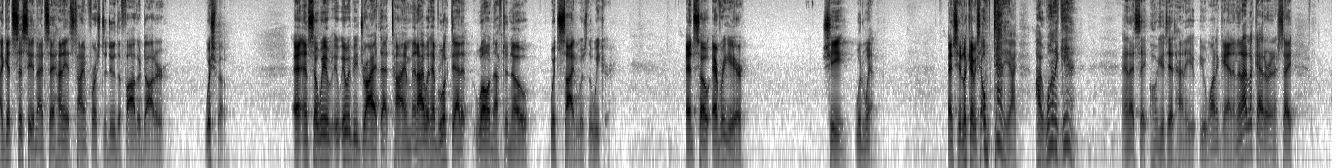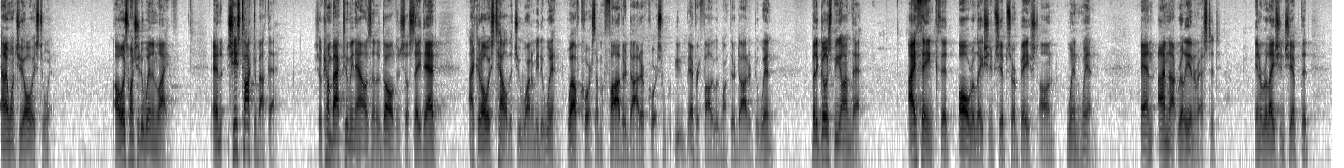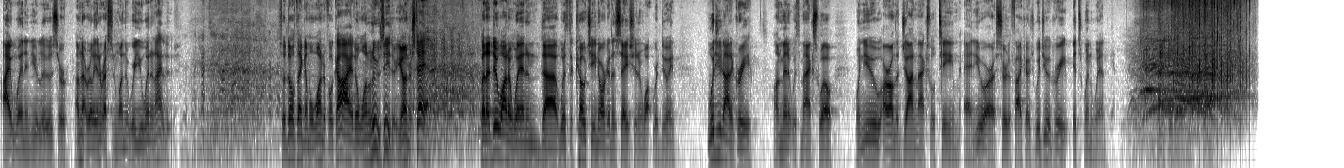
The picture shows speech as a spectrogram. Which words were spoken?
I'd get Sissy and I'd say, honey, it's time for us to do the father daughter wishbone. And, so we, it would be dry at that time, and I would have looked at it well enough to know which side was the weaker. And so every year, she would win. And she'd look at me and say, Oh, Daddy, I, I won again. And I'd say, Oh, you did, honey. You, you won again. And then I'd look at her and I'd say, And I want you always to win. I always want you to win in life. And she's talked about that. She'll come back to me now as an adult and she'll say, Dad, I could always tell that you wanted me to win. Well, of course, I'm a father, daughter. Of course, every father would want their daughter to win. But it goes beyond that. I think that all relationships are based on win win. And I'm not really interested in a relationship that I win and you lose, or I'm not really interested in one that where you win and I lose. so don't think I'm a wonderful guy. I don't want to lose either. You understand? But I do want to win, and uh, with the coaching organization and what we're doing, would you not agree on Minute with Maxwell? When you are on the John Maxwell team and you are a certified coach, would you agree it's win win? Yep. Thank you very much.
